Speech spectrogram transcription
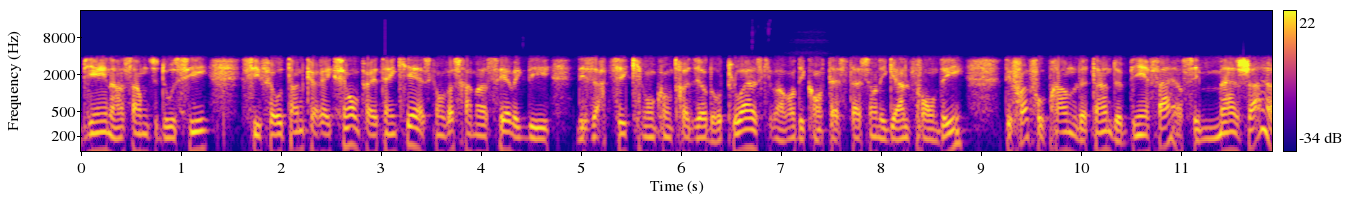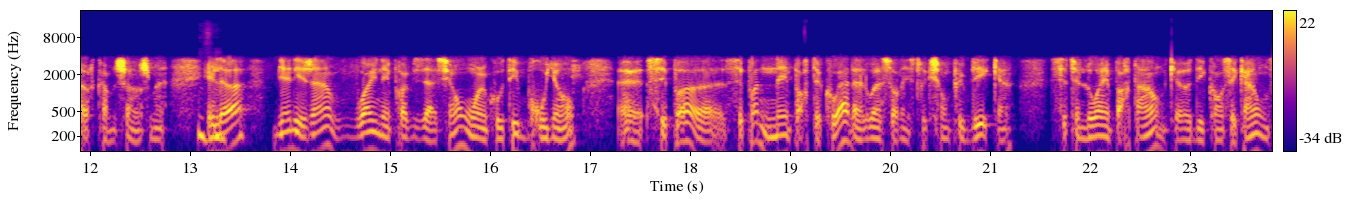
bien l'ensemble du dossier, s'il fait autant de corrections, on peut être inquiet. Est-ce qu'on va se ramasser avec des, des articles qui vont contredire d'autres lois? Est-ce qu'il va y avoir des contestations légales fondées? Des fois, il faut prendre le temps de bien faire. C'est majeur comme changement. Et mhm. là, bien des gens voient une improvisation ou un côté brouillon. Euh, c'est pas, c'est pas n'importe quoi la loi sur l'instruction publique. Hein? C'est une loi importante qui a des conséquences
